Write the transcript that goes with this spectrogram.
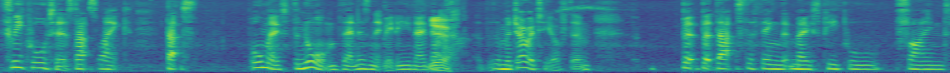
Three quarters, that's like, that's almost the norm then, isn't it really? You know, that's the majority of them. But, but that's the thing that most people find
